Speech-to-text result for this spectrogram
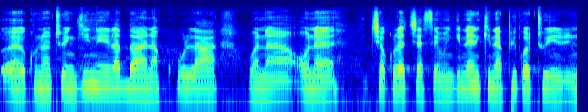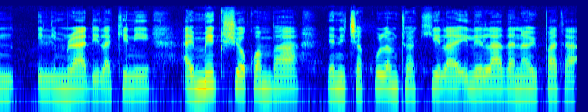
Uh, kuna watu wengine labda wanakula wanaona chakula cha sehemu ingine yani kinapikwa tu ili mradi lakini i make sure kwamba yani chakula mtu akila ile ladha anayoipata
